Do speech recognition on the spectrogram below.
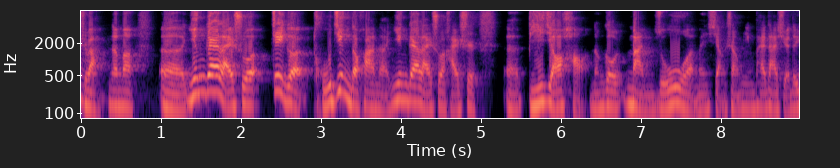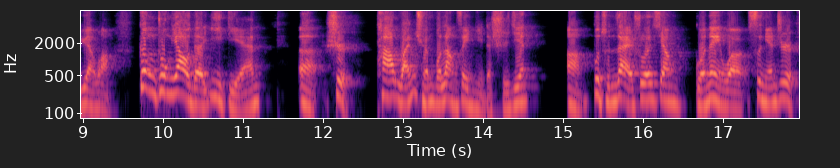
是吧？那么，呃，应该来说，这个途径的话呢，应该来说还是呃比较好，能够满足我们想上名牌大学的愿望。更重要的一点，呃，是它完全不浪费你的时间啊，不存在说像国内我四年制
